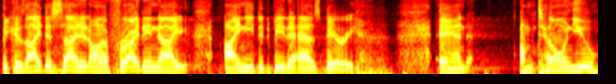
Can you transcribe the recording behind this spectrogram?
because I decided on a Friday night I needed to be to Asbury. And I'm telling you,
